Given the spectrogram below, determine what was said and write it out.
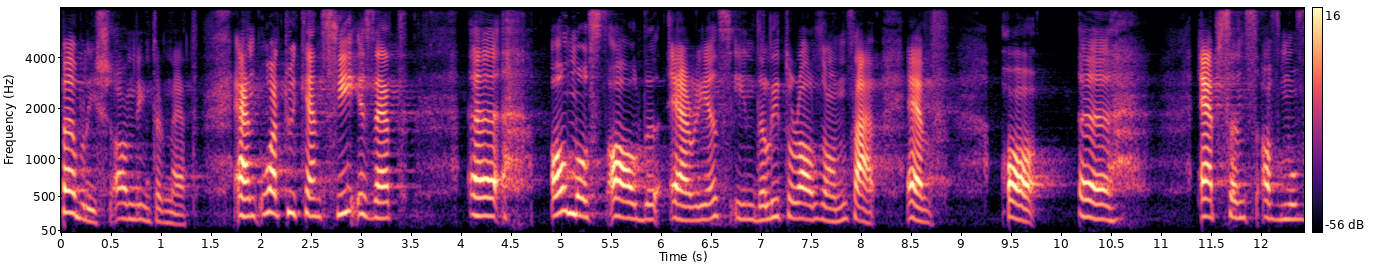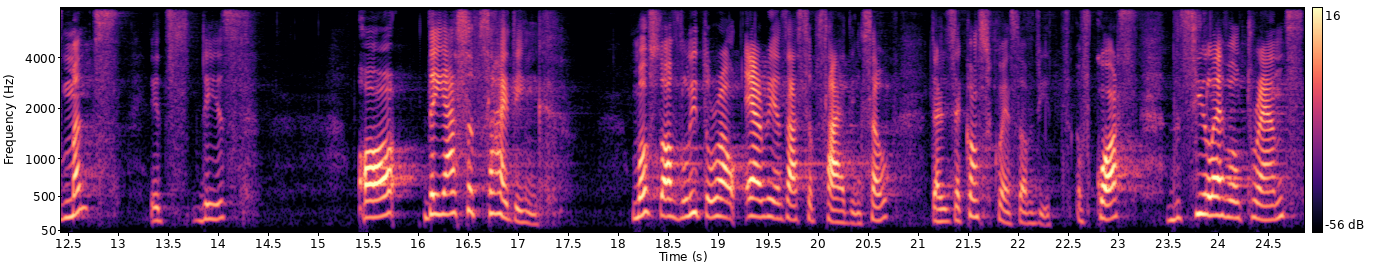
publish on the internet. And what we can see is that uh, almost all the areas in the littoral zones have, have or uh, absence of movements, it's this, or they are subsiding. Most of the littoral areas are subsiding. So there is a consequence of it. Of course, the sea level trends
